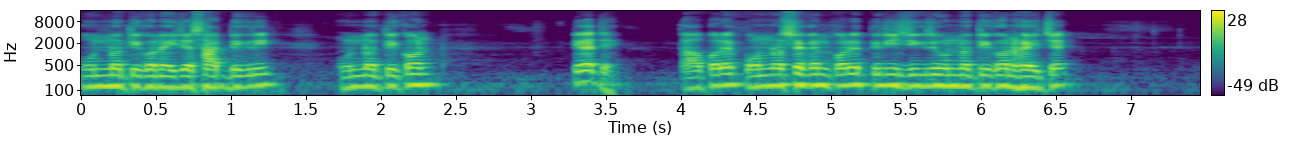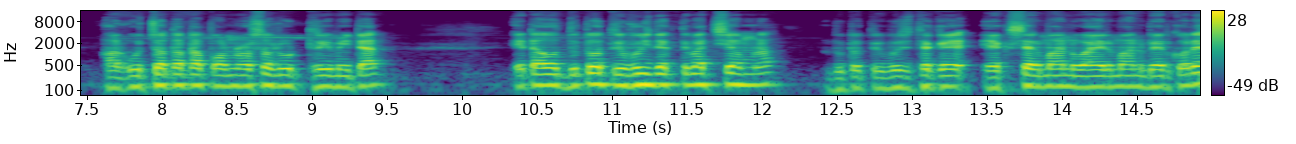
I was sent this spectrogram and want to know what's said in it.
উন্নতিকোণ এই যে ষাট ডিগ্রি উন্নতিকোণ ঠিক আছে? তারপরে পনেরো সেকেন্ড পরে তিরিশ ডিগ্রি উন্নতিকোণ হয়েছে। আর উচ্চতাটা পনেরোশো রুট থ্রি মিটার। এটাও দুটো ত্রিভুজ দেখতে পাচ্ছি আমরা। দুটো ত্রিভুজ থেকে এক্সের মান ওয়াইয়ের মান বের করে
